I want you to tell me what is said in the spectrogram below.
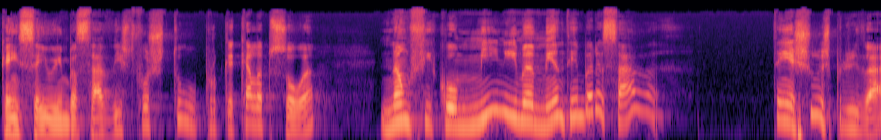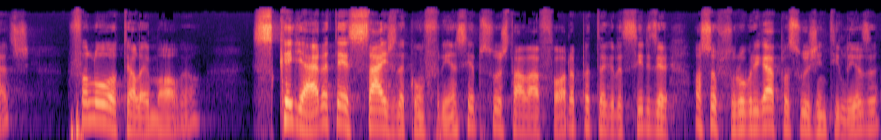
quem saiu embaçado disto foste tu, porque aquela pessoa não ficou minimamente embaraçada. Tem as suas prioridades, falou ao telemóvel, se calhar até sais da conferência, a pessoa está lá fora para te agradecer e dizer: Ó oh, Sr. Professor, obrigado pela sua gentileza,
